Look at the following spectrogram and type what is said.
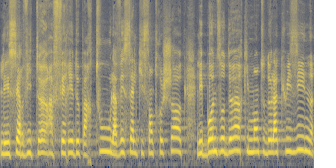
Les serviteurs affairés de partout, la vaisselle qui s'entrechoque, les bonnes odeurs qui montent de la cuisine,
